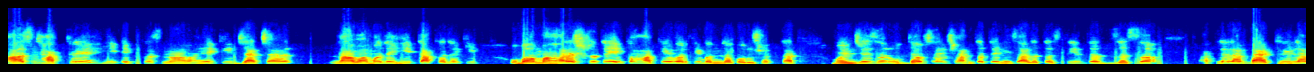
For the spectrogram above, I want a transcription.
आज ठाकरे ही एकच नाव आहे की ज्याच्या नावामध्ये ही ताकद आहे की उभा महाराष्ट्र ते एका हाकेवरती बंद करू शकतात. म्हणजे जर उद्धव साहेब शांततेने चालत असतील तर जसं आपल्याला बॅटरीला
